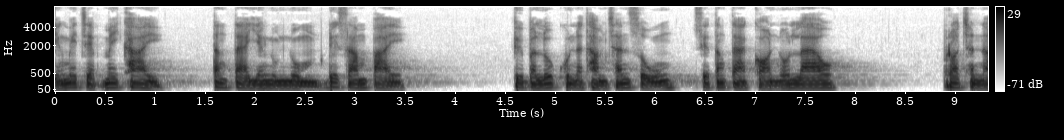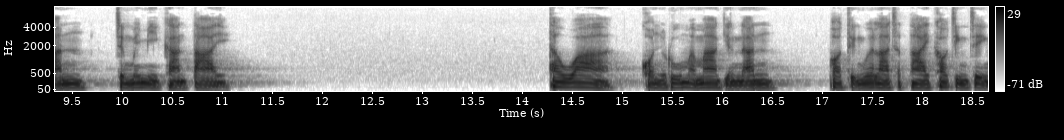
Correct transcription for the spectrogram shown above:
ยังไม่เจ็บไม่ไข้ ตั้งแต่ยังหนุ่มๆด้วยซ้ำไป คือบรรลุคุณธรรมชั้นสูง เสียตั้งแต่ก่อนโน้นแล้ว เพราะฉะนั้นจึงไม่มีการตาย ถ้าว่าคนรู้มามากอย่างนั้น พอถึงเวลาจะตายเข้าจริง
